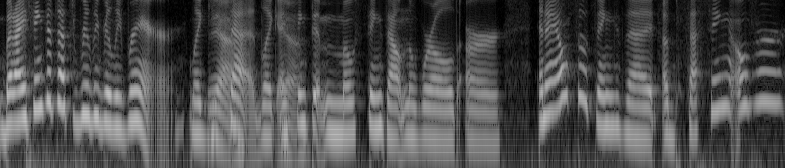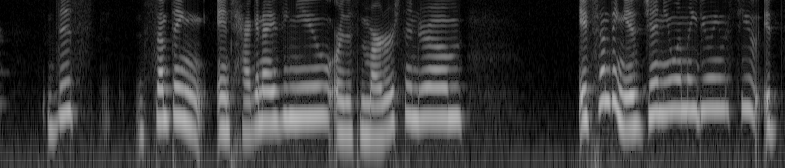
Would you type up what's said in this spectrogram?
But I think that that's really, really rare. Like you Yeah, said, like I think that most things out in the world are, and I also think that obsessing over this something antagonizing you or this martyr syndrome, if something is genuinely doing this to you, it's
